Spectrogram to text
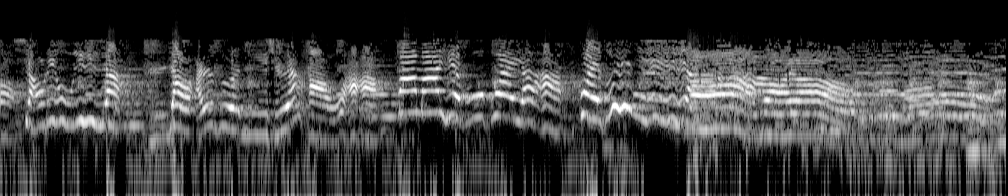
啊，小刘玉呀，只要儿子你学好啊，妈妈也不怪呀，怪罪你呀，妈呀！行，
